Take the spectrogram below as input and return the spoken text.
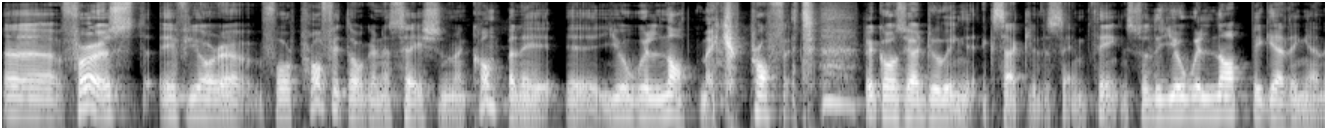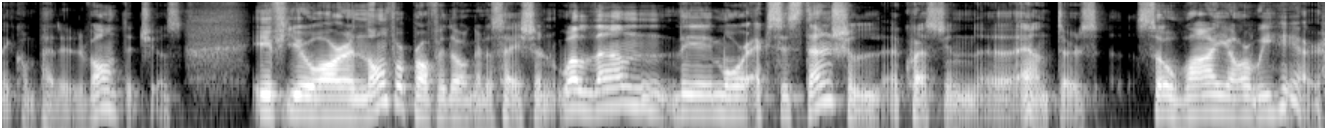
uh, first, if you're a for-profit organization and company, uh, you will not make a profit because you are doing exactly the same thing. So that you will not be getting any competitive advantages. If you are a non-for-profit organization, well, then the more existential uh, question uh, enters. So why are we here?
